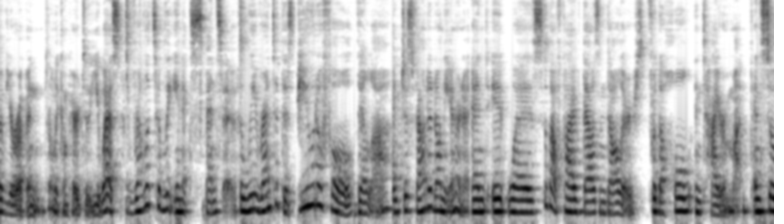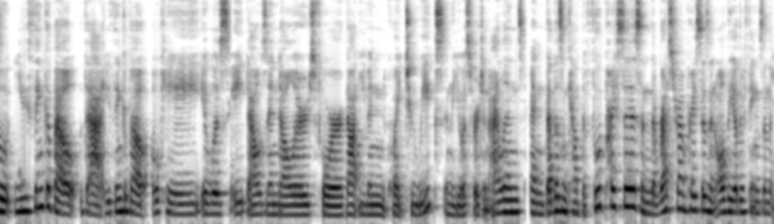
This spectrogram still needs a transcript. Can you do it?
of Europe and certainly compared to the US is relatively inexpensive. So we rented this beautiful villa. I just found it on the internet and it was about $5,000 for the whole entire month. And so you think about that, you think about, okay, it was $8,000 for not even quite two weeks in the US Virgin Islands. And that doesn't count the food prices and the restaurant prices and all the other things in the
